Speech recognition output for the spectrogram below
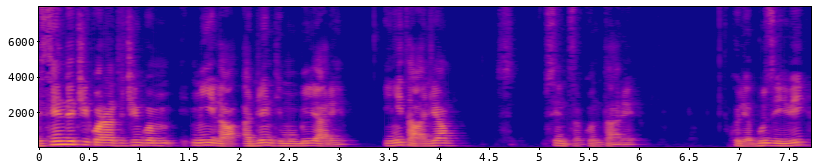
essendoci 45.000 agenti immobiliari in Italia, senza contare quelli abusivi,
